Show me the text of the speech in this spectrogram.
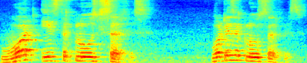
what is the closed surface what is a closed surface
